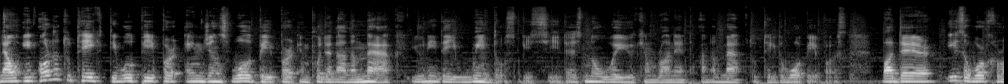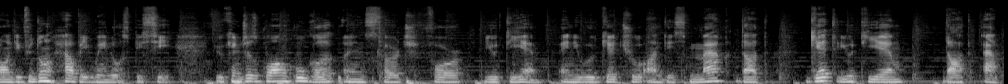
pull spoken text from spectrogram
Now, in order to take the wallpaper engine's wallpaper and put it on a Mac, you need a Windows PC. There's no way you can run it on a Mac to take the wallpapers. But there is a workaround if you don't have a Windows PC. You can just go on Google and search for UTM and it will get you on this mac.getutm.app.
